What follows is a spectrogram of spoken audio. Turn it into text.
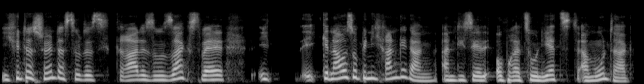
Ich finde das schön, dass du das gerade so sagst, weil ich, genauso bin ich rangegangen an diese Operation jetzt am Montag.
